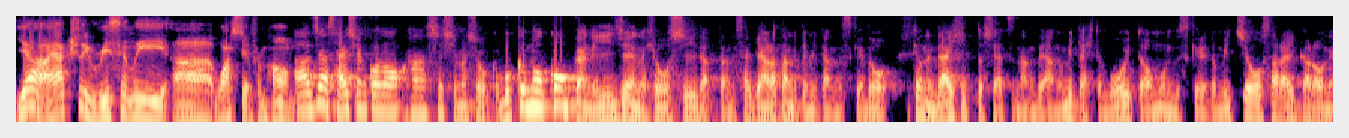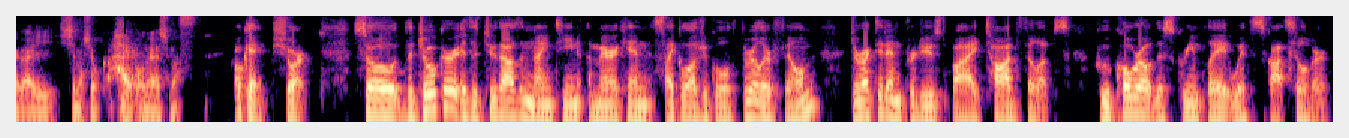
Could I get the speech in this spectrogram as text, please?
yeah, I actually recently uh, watched it from home. あ、じゃあ最初にこの話しましょうか。僕も今回の EJ の表紙だったんで、最近改めて見たんですけど、去年大ヒットしたやつなんで、あの、見た人も多いとは思うんですけれども、一応おさらいからお願いしましょうか。はい、お願いします。Okay, sure. So, The Joker is a 2019 American psychological thriller film directed and produced by Todd Phillips, who co wrote the screenplay with Scott Silver.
